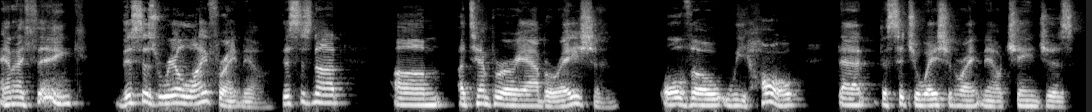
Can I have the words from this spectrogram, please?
And I think this is real life right now. This is not um, a temporary aberration although we hope that the situation right now changes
